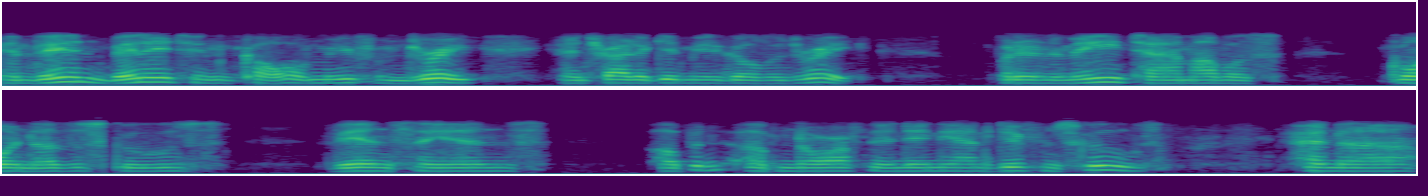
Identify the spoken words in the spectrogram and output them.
And then Benington called me from Drake and tried to get me to go to Drake. But in the meantime, I was going to other schools, Vincennes, up in, up north in Indiana, different schools. And uh,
